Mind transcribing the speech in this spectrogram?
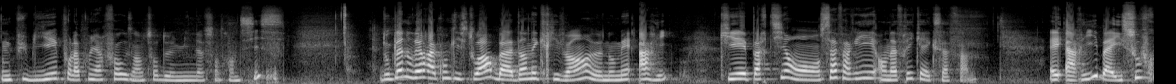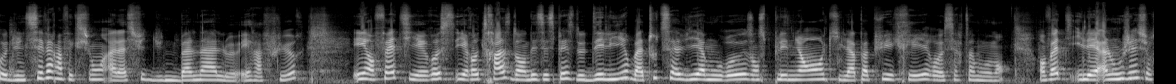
donc publiée pour la première fois aux alentours de 1936. Donc la nouvelle raconte l'histoire bah, d'un écrivain euh, nommé Harry qui est parti en safari en Afrique avec sa femme. Et Harry, bah, il souffre d'une sévère infection à la suite d'une banale éraflure. Et en fait, il, re- il retrace dans des espèces de délires bah, toute sa vie amoureuse en se plaignant qu'il n'a pas pu écrire euh, certains moments. En fait, il est allongé sur,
